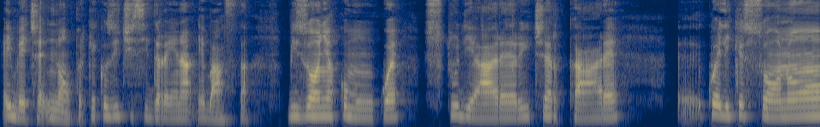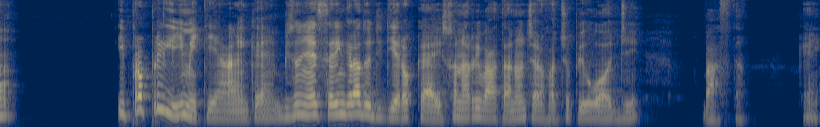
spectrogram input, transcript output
E invece no, perché così ci si drena e basta. Bisogna comunque studiare, ricercare eh, quelli che sono i propri limiti anche. Bisogna essere in grado di dire ok, sono arrivata, non ce la faccio più oggi basta, ok?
